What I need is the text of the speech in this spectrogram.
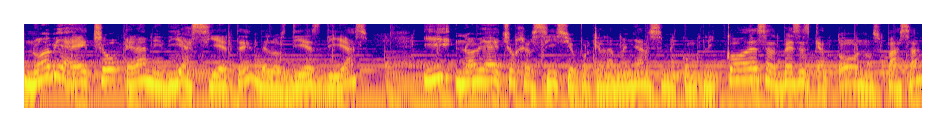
No había hecho, era mi día 7 de los 10 días. Y no había hecho ejercicio porque en la mañana se me complicó de esas veces que a todos nos pasa.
